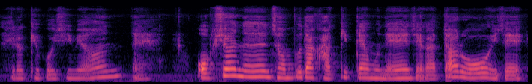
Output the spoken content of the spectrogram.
네, 이렇게 보시면 네. 옵션은 전부 다 같기 때문에 제가 따로 이제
